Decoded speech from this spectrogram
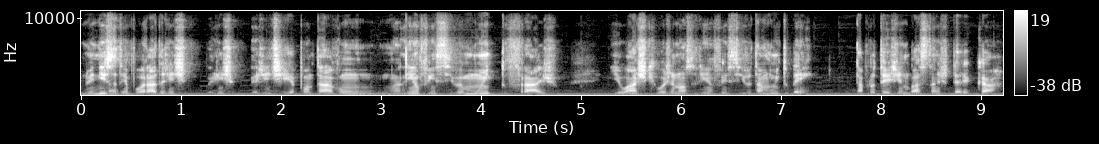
No início tá. da temporada a gente, a gente, a gente apontava um, uma linha ofensiva muito frágil. E eu acho que hoje a nossa linha ofensiva está muito bem. Está protegendo bastante o Derek Carr.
